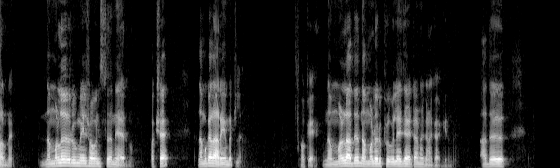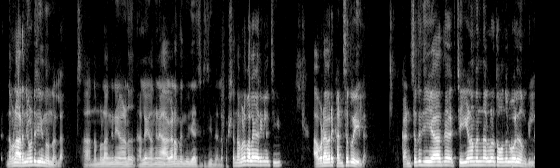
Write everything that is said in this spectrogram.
പറഞ്ഞത് നമ്മൾ ഒരു മെയിൽ ഷോവനിസ്റ്റ് തന്നെയായിരുന്നു. പക്ഷെ നമുക്കത് അറിയാൻ പറ്റില്ല. ഓക്കെ. നമ്മൾ അത് നമ്മളൊരു ഒരു പ്രിവിലേജ് ആയിട്ടാണ് കണക്കാക്കിയിരുന്നത് അത് നമ്മൾ അറിഞ്ഞുകൊണ്ട് ചെയ്യുന്നൊന്നുമല്ല. നമ്മൾ അങ്ങനെയാണ് അല്ലെങ്കിൽ അങ്ങനെ ആകണം എന്ന് വിചാരിച്ചിട്ട് ചെയ്യുന്നതല്ല. പക്ഷെ നമ്മൾ പല കാര്യങ്ങളും ചെയ്യും. അവിടെ അവരെ കൺസിഡർ ചെയ്യില്ല. കൺസിഡർ ചെയ്യാതെ ചെയ്യണമെന്നുള്ള തോന്നൽ പോലും നമുക്കില്ല.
